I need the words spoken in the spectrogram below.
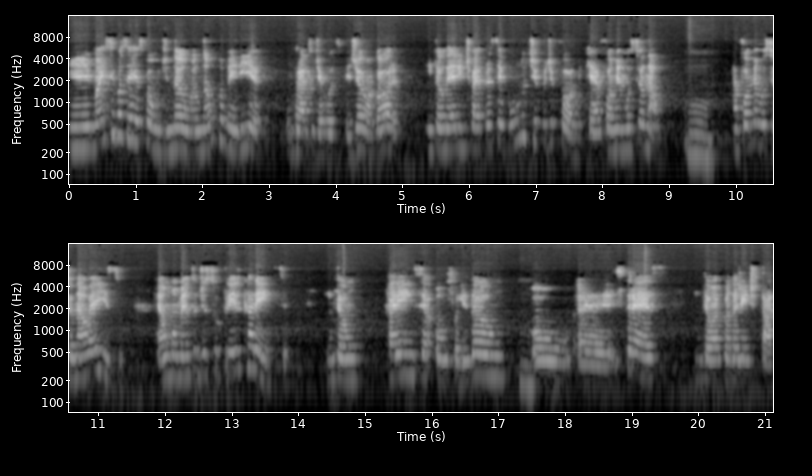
E, mas se você responde, não, eu não comeria um prato de arroz e feijão agora, então, daí a gente vai para o segundo tipo de fome, que é a fome emocional. Hum. A fome emocional é isso. É um momento de suprir carência. Então, carência ou solidão hum. ou é, estresse. então, é quando a gente está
